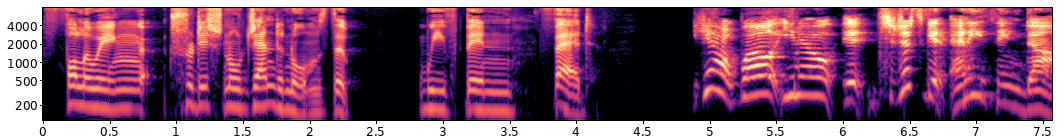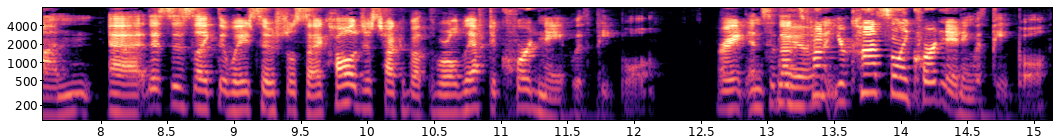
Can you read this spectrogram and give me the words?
following traditional gender norms that we've been fed? Yeah, well, you know, it, to just get anything done, uh, this is like the way social psychologists talk about the world. We have to coordinate with people, right? And so that's yeah. kind of, you're constantly coordinating with people.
